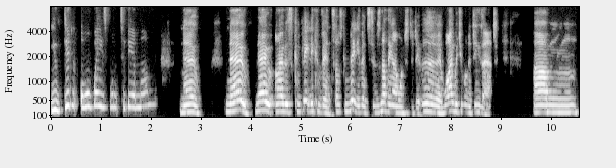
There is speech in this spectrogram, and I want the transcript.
You didn't always want to be a mum? no, no, no. I was completely convinced. I was completely convinced there was nothing I wanted to do. Ugh, why would you want to do that? Um,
